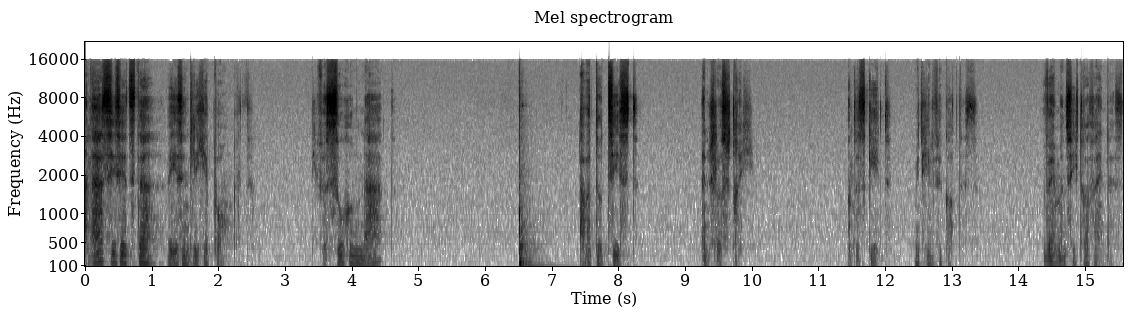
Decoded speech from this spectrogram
Und das ist jetzt der wesentliche Punkt. Die Versuchung naht, aber du ziehst einen Schlussstrich. Und es geht mit Hilfe Gottes, wenn man sich darauf einlässt.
